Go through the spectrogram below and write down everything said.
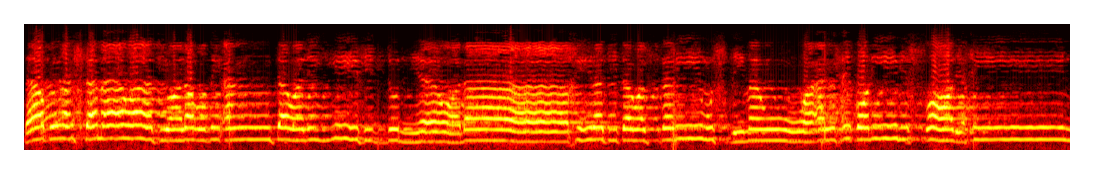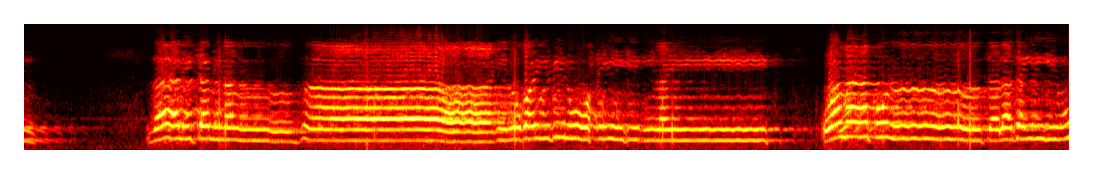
فاطر السماوات والأرض أنت ولي في الدنيا والآخرة. توفني مسلما وألحقني بالصالحين. ذلك من أنباء الغيب نوحيه إليك وما كنت لديهم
